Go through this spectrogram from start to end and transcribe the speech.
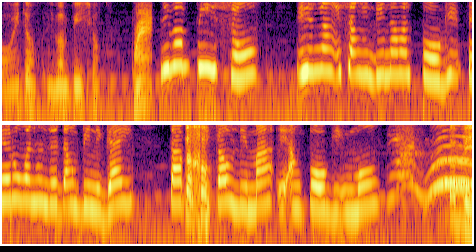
Oh, ito, limang piso. Limang piso? Iyon nga ang isang hindi naman pogi, pero 100 ang binigay. Tapos Nako. ikaw lima, eh ang pogi mo. Sabi.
